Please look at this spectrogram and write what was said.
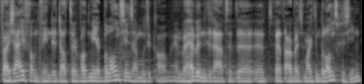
waar zij van vinden dat er wat meer balans in zou moeten komen. En we hebben inderdaad het, eh, het wet arbeidsmarkt in balans gezien.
